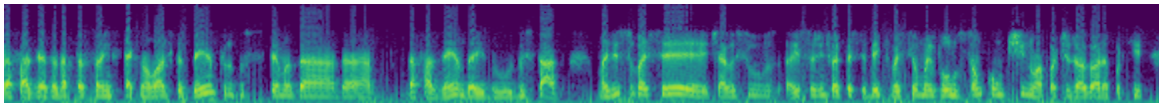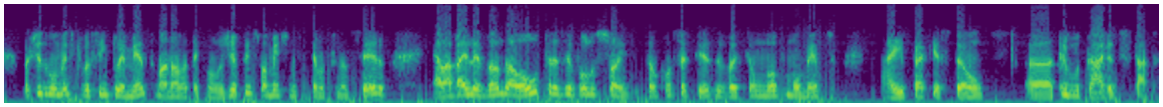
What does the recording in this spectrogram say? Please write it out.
para fazer as adaptações tecnológicas dentro dos sistemas da, da, da fazenda e do, do estado. Mas isso vai ser, Tiago, isso, isso a gente vai perceber que vai ser uma evolução contínua a partir de agora, porque a partir do momento que você implementa uma nova tecnologia, principalmente no sistema financeiro, ela vai levando a outras evoluções. Então, com certeza, vai ser um novo momento aí para a questão uh, tributária do Estado.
